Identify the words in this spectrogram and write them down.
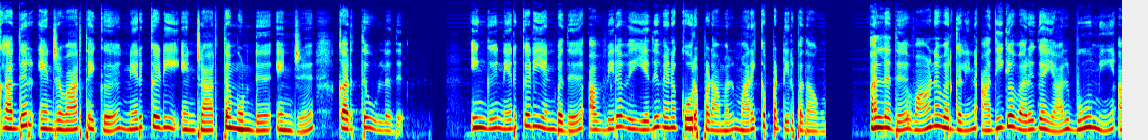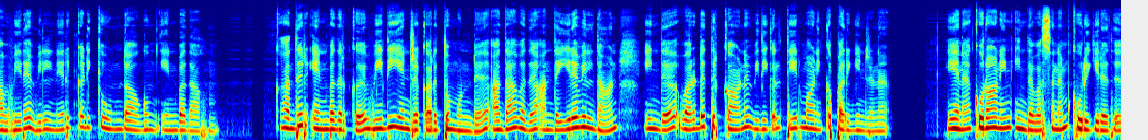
கதிர் என்ற வார்த்தைக்கு நெருக்கடி என்ற அர்த்தம் உண்டு என்று கருத்து உள்ளது. இங்கு நெருக்கடி என்பது அவ்விரவு எதுவென கூறப்படாமல் மறைக்கப்பட்டிருப்பதாகும். அல்லது வானவர்களின் அதிக வருகையால் பூமி அவ்விரவில் நெருக்கடிக்கு உண்டாகும் என்பதாகும். கதிர் என்பதற்கு விதி என்ற கருத்தும் உண்டு. அதாவது அந்த இரவில்தான் இந்த வருடத்திற்கான விதிகள் தீர்மானிக்கப்படுகின்றன என குரானின் இந்த வசனம் கூறுகிறது.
